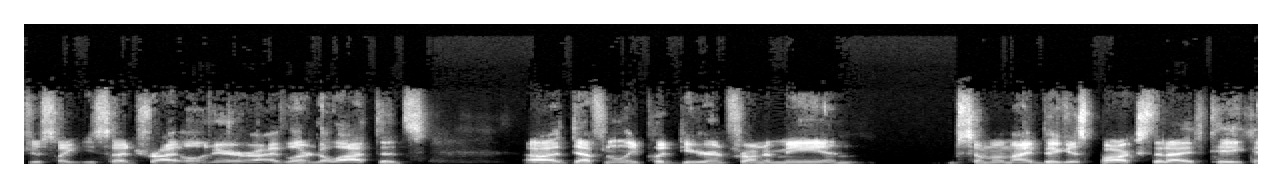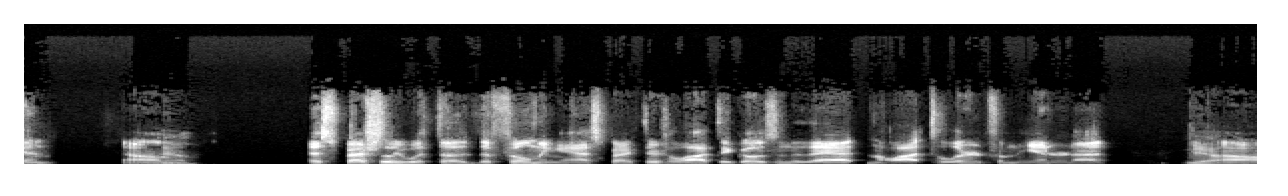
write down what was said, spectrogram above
just like you said, trial and error. I've learned a lot that's uh, definitely put deer in front of me and some of my biggest bucks that I've taken. Um, yeah. Especially with the the filming aspect, there's a lot that goes into that, and a lot to learn from the internet. Yeah. Uh,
